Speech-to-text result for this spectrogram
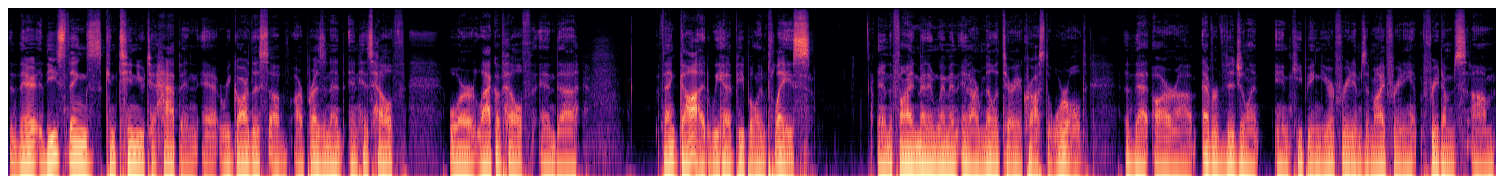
There, these things continue to happen, uh, regardless of our president and his health or lack of health. And uh, thank God we have people in place and the fine men and women in our military across the world that are uh, ever vigilant in keeping your freedoms and my freedom, freedoms um,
